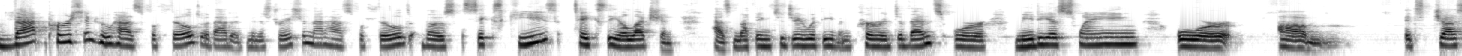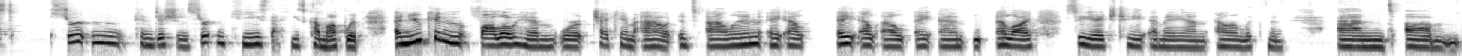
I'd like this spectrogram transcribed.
that person who has fulfilled, or that administration that has fulfilled those six keys, takes the election. Has nothing to do with even current events or media swaying, or um, it's just certain conditions, certain keys that he's come up with. And you can follow him or check him out. It's Alan, A L A L L A N L I C H T M A N, Alan Lichtman and um,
